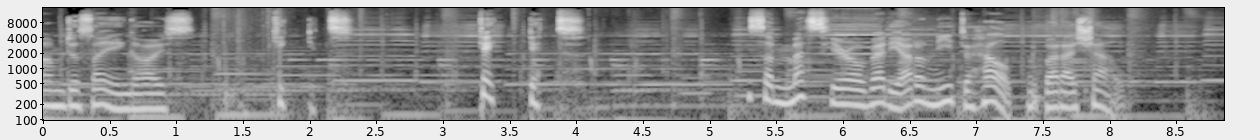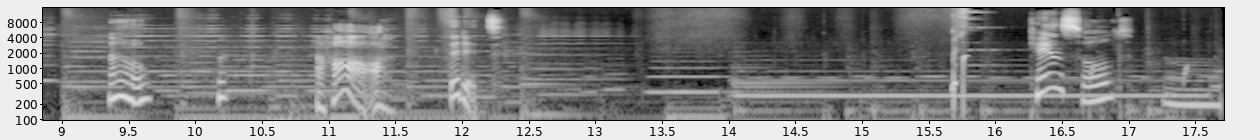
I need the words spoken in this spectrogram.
I'm just saying, guys. A mess here already. I don't need to help, but I shall. Oh. Aha! Did it. Cancelled. Um,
